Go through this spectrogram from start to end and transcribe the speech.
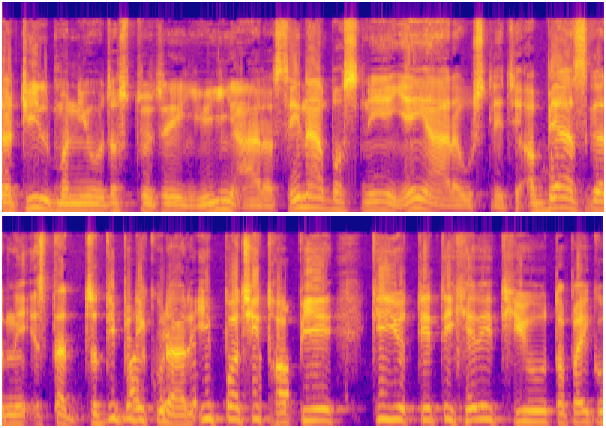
जटिल बन्यो जस्तो चाहिँ यहीँ आएर सेना बस्ने यहीँ आएर उसले चाहिँ अभ्यास गर्ने यस्ता जति पनि कुराहरू यी पछि थपिए कि यो त्यतिखेरै थियो तपाईँको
